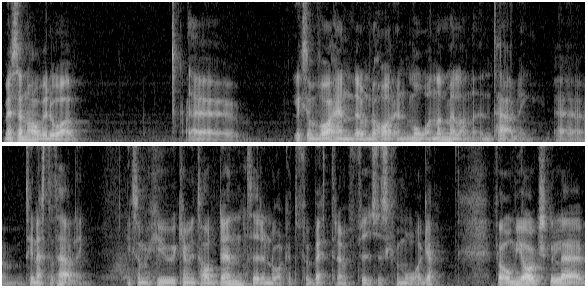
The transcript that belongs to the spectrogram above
Men sen har vi då... Eh, liksom vad händer om du har en månad mellan en tävling eh, till nästa tävling? Liksom, hur kan vi ta den tiden då att förbättra en fysisk förmåga? För om jag skulle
